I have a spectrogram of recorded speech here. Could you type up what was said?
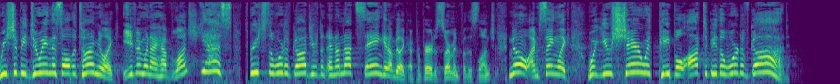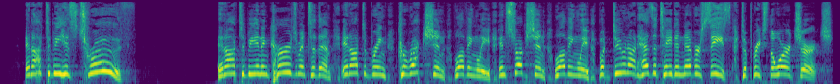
We should be doing this all the time. You're like, even when I have lunch, yes, preach the word of God. And I'm not saying it, I'll be like, I prepared a sermon for this lunch. No, I'm saying like, what you share with people ought to be the word of God. It ought to be his truth. It ought to be an encouragement to them. It ought to bring correction lovingly, instruction lovingly, but do not hesitate and never cease to preach the word, church.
